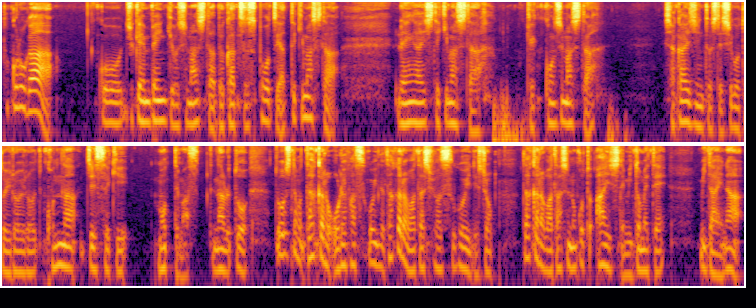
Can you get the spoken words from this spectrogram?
ところが、こう、受験勉強しました。部活、スポーツやってきました。恋愛してきました。結婚しました。社会人として仕事いろいろこんな実績持ってますってなるとどうしてもだから俺はすごいんだだから私はすごいでしょ。だから私のこと愛して認めてみたいな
